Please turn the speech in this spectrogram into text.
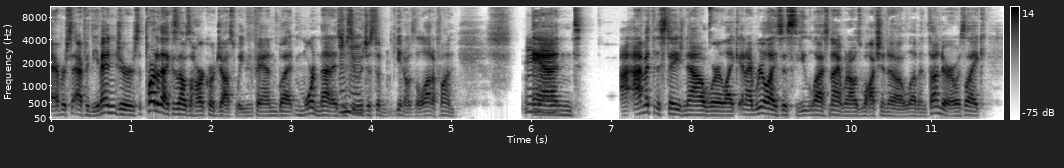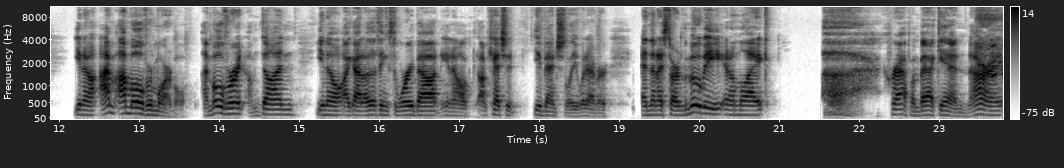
ever after the Avengers, part of that because I was a hardcore Joss Whedon fan, but more than that, it's just it Mhm. was just a you know it was a lot of fun. Mhm. And I, I'm at the stage now where like, and I realized this last night when I was watching uh, Love and Thunder. I was like, you know, I'm I'm over Marvel. I'm over it. I'm done. You know, I got other things to worry about. You know, I'll, I'll catch it eventually, whatever. And then I started the movie, and I'm like, ah, crap, I'm back in. All right.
